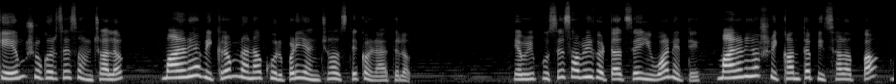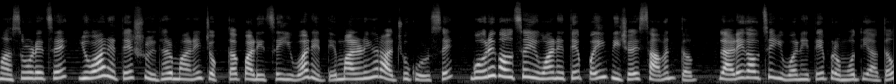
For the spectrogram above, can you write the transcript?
के एम शुगरचे संचालक माननीय विक्रम नाना खोरपडे यांच्या हस्ते करण्यात आलं. यावेळी पुसे सावळी गटाचे युवा नेते माननीय श्रीकांत पिसाळप्पा म्हासुर्डेचे युवा नेते श्रीधर माने जोगतापाडीचे युवा नेते माननीय राजू गोडसे गोरेगावचे युवा नेते पै विजय सावंत लाडेगावचे युवा नेते प्रमोद यादव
